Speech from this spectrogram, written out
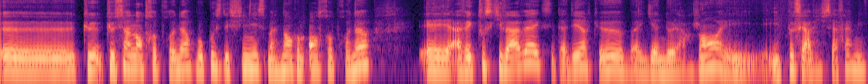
euh, que, c'est un entrepreneur. Beaucoup se définissent maintenant comme entrepreneur, et avec tout ce qui va avec, c'est-à-dire qu'il bah, gagne de l'argent et il peut faire vivre sa famille.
